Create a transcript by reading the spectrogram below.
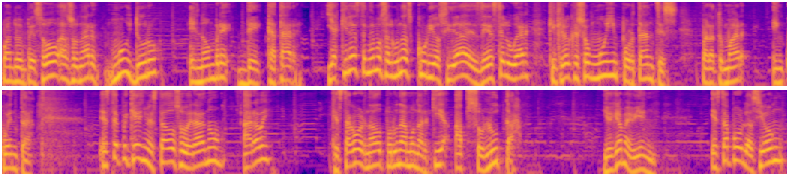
cuando empezó a sonar muy duro el nombre de Qatar. Y aquí les tenemos algunas curiosidades de este lugar que creo que son muy importantes para tomar en cuenta. Este pequeño estado soberano árabe, que está gobernado por una monarquía absoluta. Y óigame bien, esta población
